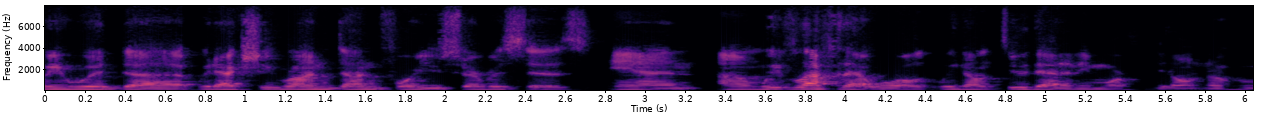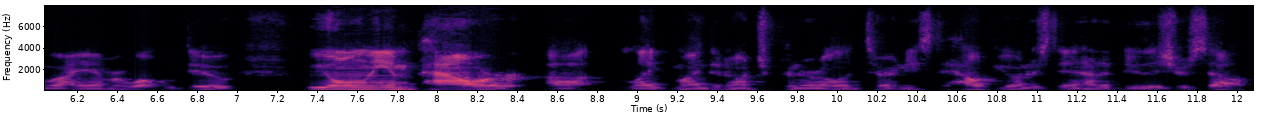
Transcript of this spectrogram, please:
we would uh, we'd actually run done for you services. And um, we've left that world. We don't do that anymore. You don't know who i am or what we do we only empower uh, like-minded entrepreneurial attorneys to help you understand how to do this yourself.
